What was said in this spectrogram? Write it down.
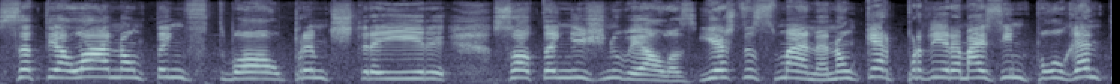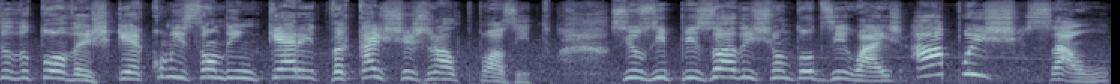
se até lá não tenho futebol para me distrair, só tenho as novelas. E esta semana não quero perder a mais empolgante de todas, que é a Comissão de Inquérito da Caixa Geral de Depósito. Se os episódios são todos iguais, ah, pois são.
